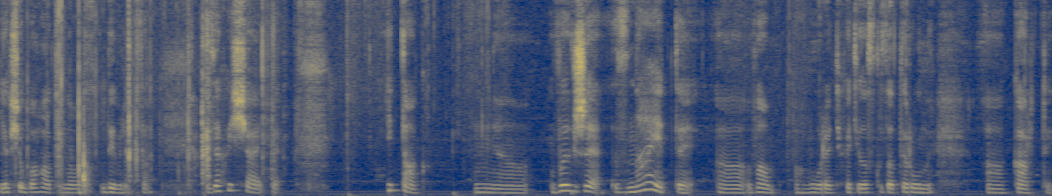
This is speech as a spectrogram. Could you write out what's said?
Якщо багато на вас дивляться, захищайте. І так, е, ви вже знаєте, е, вам говорять, хотіла сказати руни, е, карти,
